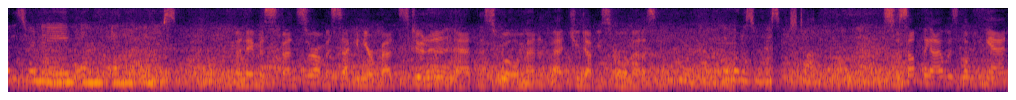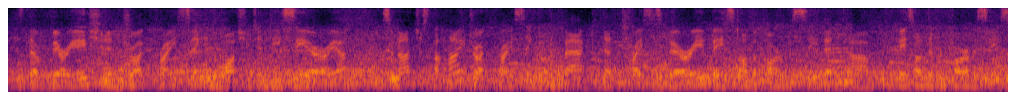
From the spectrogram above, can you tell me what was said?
what is your name and, and, and your school? My name is Spencer. I'm a second year med student at the School of Medi- at GW School of Medicine. And what is your research topic? So something I was looking at is the variation in drug pricing in the Washington D.C. area. So not just the high drug pricing, but the fact that the prices vary based on the pharmacy, that um, based on different pharmacies,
